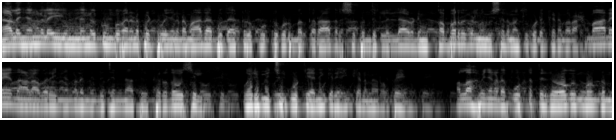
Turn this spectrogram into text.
നാളെ ഞങ്ങളെയും ഞങ്ങൾക്ക് മുമ്പ് മരണപ്പെട്ടു പോയി ഞങ്ങളുടെ മാതാപിതാക്കൾ കൂട്ടുകുടുംബക്കാർ ആദർശ ബന്ധുക്കൾ എല്ലാവരുടെയും കബറുകളും വിശലമാക്കി കൊടുക്കണമേ റഹ്മാനെ. നാളെ അവരെ ഞങ്ങളെ നിന്റെ ജന്നാത്തിൽ ഫിറദോസിൽ ഒരുമിച്ച് കൂട്ടി അനുഗ്രഹിക്കണമേ റബ്ബേ. അള്ളാഹു ഞങ്ങളുടെ കൂട്ടത്തിൽ രോഗം കൊണ്ടും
